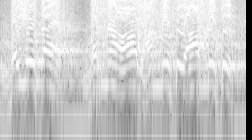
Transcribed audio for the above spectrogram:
وہی ہوتا ہے۔ ورنہ آج ہم میں سے، آپ میں سے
